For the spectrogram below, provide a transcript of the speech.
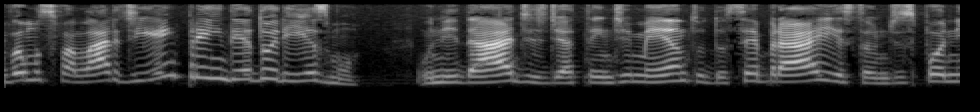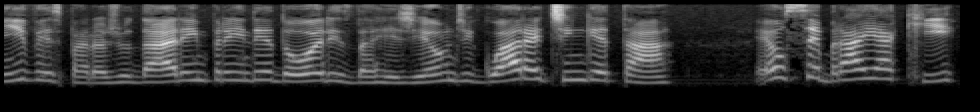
vamos falar de empreendedorismo. Unidades de atendimento do Sebrae estão disponíveis para ajudar empreendedores da região de Guaratinguetá. É o Sebrae Aqui,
